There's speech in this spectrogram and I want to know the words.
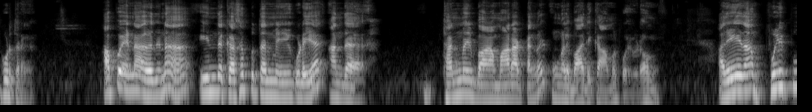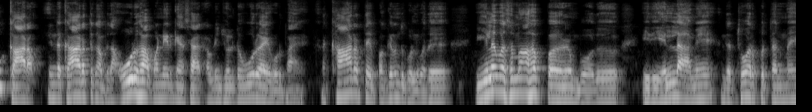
கொடுத்துருங்க. அப்போ என்ன ஆகுதுன்னா இந்த கசப்பு தன்மையும் கூடைய அந்த தன்மை பா மாறாட்டங்கள் உங்களை பாதிக்காமல் போய்விடும். அதே தான் புளிப்பு காரம். இந்த காரத்துக்கும் அப்படி தான் ஊறுகாய் பண்ணியிருக்கேன் சார் அப்படின்னு சொல்லிட்டு ஊறுகாய் கொடுப்பாங்க. அந்த காரத்தை பகிர்ந்து கொள்வது இலவசமாக பகிரும்போது இது எல்லாமே இந்த துவர்ப்புத்தன்மை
